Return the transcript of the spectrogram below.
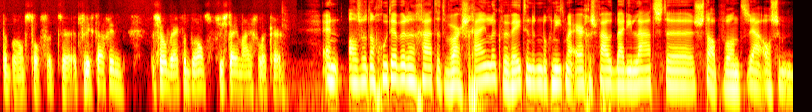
de brandstof het, eh, het vliegtuig in. Zo werkt het brandstofsysteem eigenlijk. En als we het dan goed hebben, dan gaat het waarschijnlijk, we weten het nog niet, maar ergens fout bij die laatste stap. Want ja, als ze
